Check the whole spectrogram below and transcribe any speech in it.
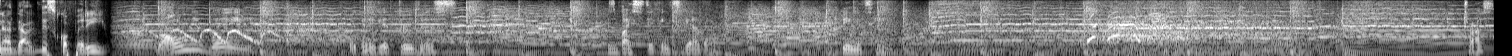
misiunea de a-l descoperi. The only way we're gonna get through this is by sticking together, being a team. Trust?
